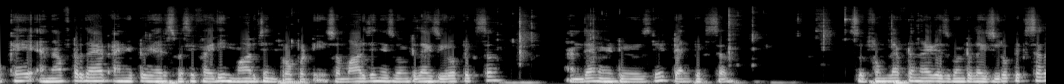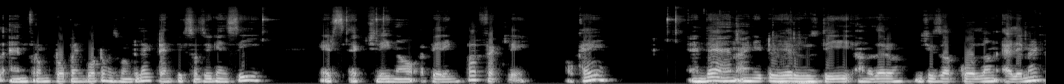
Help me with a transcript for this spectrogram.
okay and after that i need to here specify the margin property. So margin is going to like 0 pixel and then we need to use the 10 pixel. So from left and right is going to like 0 pixel and from top and bottom is going to like 10 pixels. You can see it's actually now appearing perfectly. Okay and then I need to here use the another which is a colon element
